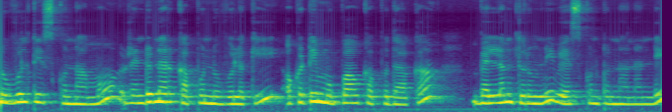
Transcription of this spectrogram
నువ్వులు తీసుకున్నామో రెండున్నర కప్పు నువ్వులకి ఒకటి ముప్పావు కప్పు దాకా బెల్లం తురుముని వేసుకుంటున్నానండి.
